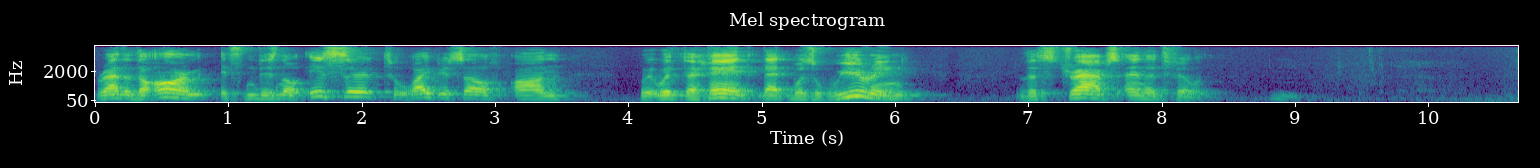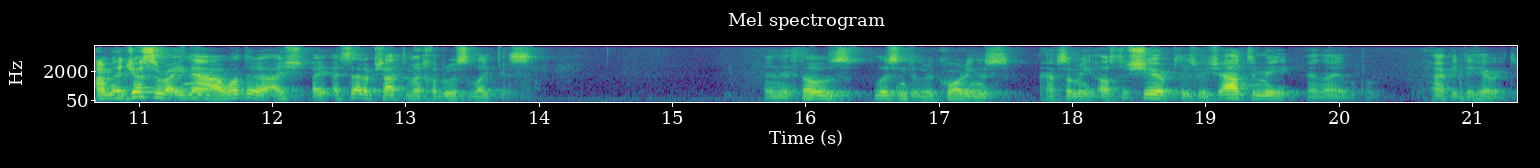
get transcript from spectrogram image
rather the arm. It's there's no isser to wipe yourself on with, the hand that was wearing the straps and the tefillin. I'm going address it right now. I wanted to, I, I set up shot to my chavrusa like this. And if those listening to the recordings have something else to share, please reach out to me, and I'm happy to hear it.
